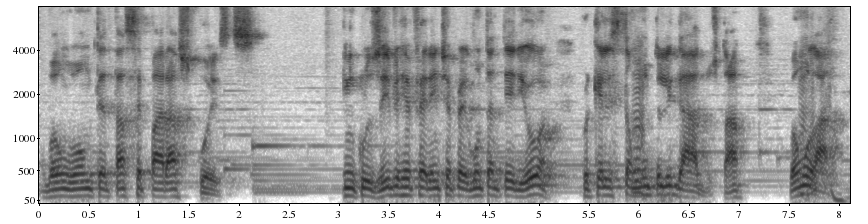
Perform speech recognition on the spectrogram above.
vamos, vamos tentar separar as coisas. Inclusive referente à pergunta anterior, porque eles estão hum. muito ligados, tá? Vamos hum. lá.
